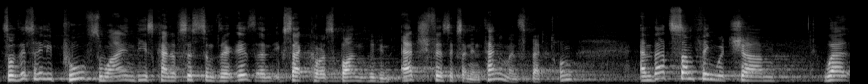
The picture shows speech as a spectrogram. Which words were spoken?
So this really proves why in these kind of systems there is an exact correspondence between edge physics and entanglement spectrum. And that's something which um, well,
